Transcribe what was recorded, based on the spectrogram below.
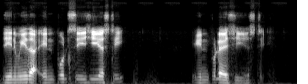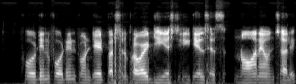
దీని మీద input CGST input SGST fourteen fourteen twenty eight percent provide GST details yes no అనే ఉంచాలి.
